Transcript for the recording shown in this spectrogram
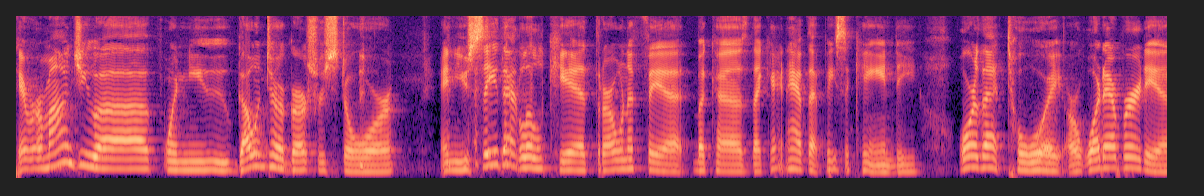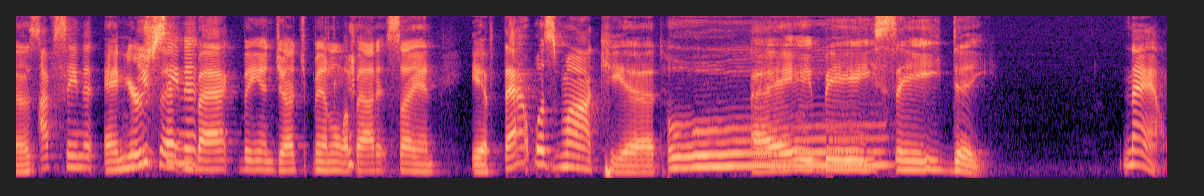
It reminds you of when you go into a grocery store and you see that little kid throwing a fit because they can't have that piece of candy or that toy or whatever it is. I've seen it. And you're You've sitting back being judgmental about it, saying, if that was my kid, Oh. A, B, C, D. Now,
